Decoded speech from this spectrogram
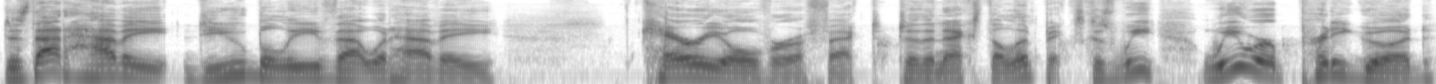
does that have a? Do you believe that would have a carryover effect to the next Olympics? Because we we were pretty good,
